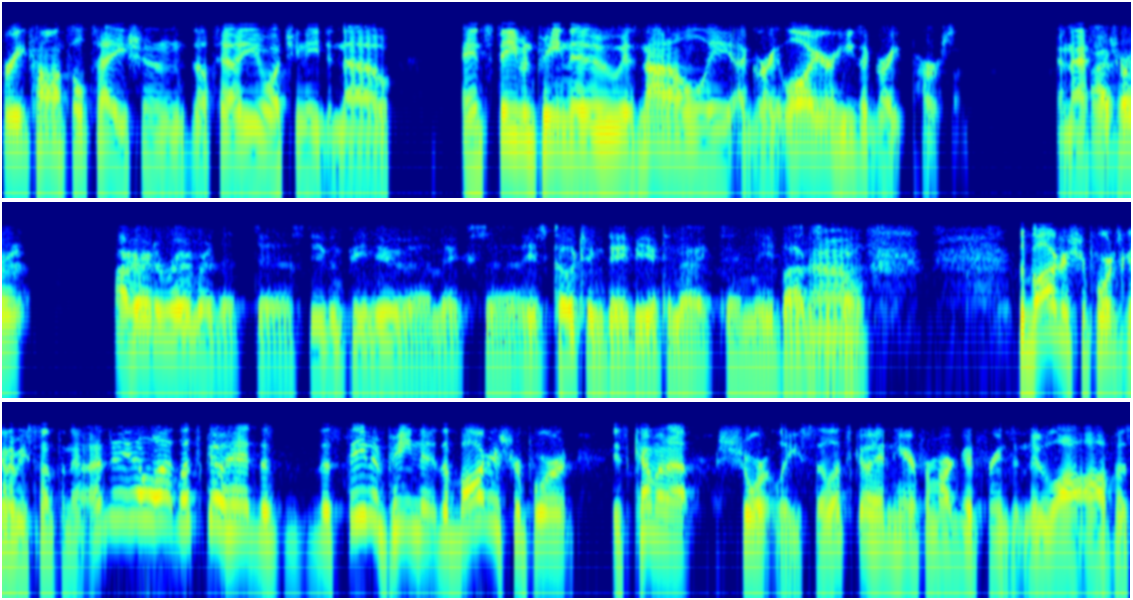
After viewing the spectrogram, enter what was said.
free consultations. They'll tell you what you need to know. And Stephen P. New is not only a great lawyer, he's a great person. And that's I've heard. I heard a rumor that uh, Stephen P. New uh, makes uh, his coaching debut tonight in the Bogus Oh. Report. The Bogus report is going to be something else. And You know what? Let's go ahead. The the Stephen P. New- The Bogus report is coming up shortly, so let's go ahead and hear from our good friends at New Law Office.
